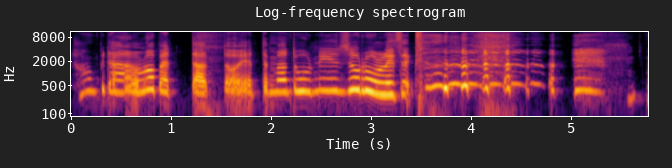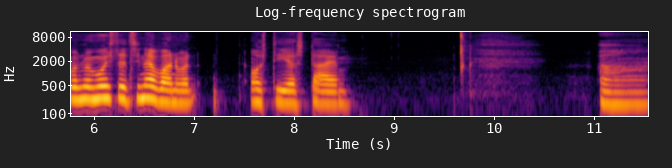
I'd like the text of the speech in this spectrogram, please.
sun pitää lopettaa toi, että mä tuun niin surulliseksi. Mutta mä muistan, että sinä vuonna mä ostin jostain Uh,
